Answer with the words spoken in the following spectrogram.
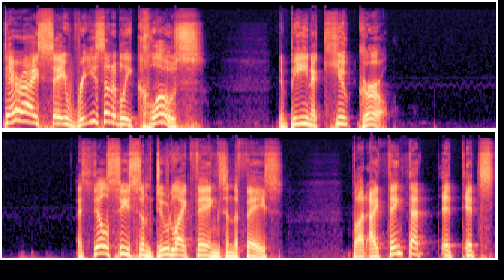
dare I say, reasonably close to being a cute girl. I still see some dude like things in the face, but I think that it it's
